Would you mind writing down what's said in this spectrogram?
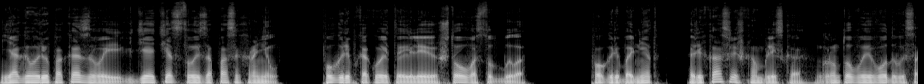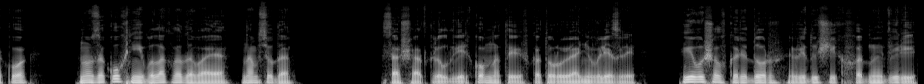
«Я говорю, показывай, где отец твой запасы хранил. Погреб какой-то или что у вас тут было?» «Погреба нет, река слишком близко, грунтовые воды высоко, но за кухней была кладовая, нам сюда». Саша открыл дверь комнаты, в которую они влезли, и вышел в коридор, ведущий к входной двери,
